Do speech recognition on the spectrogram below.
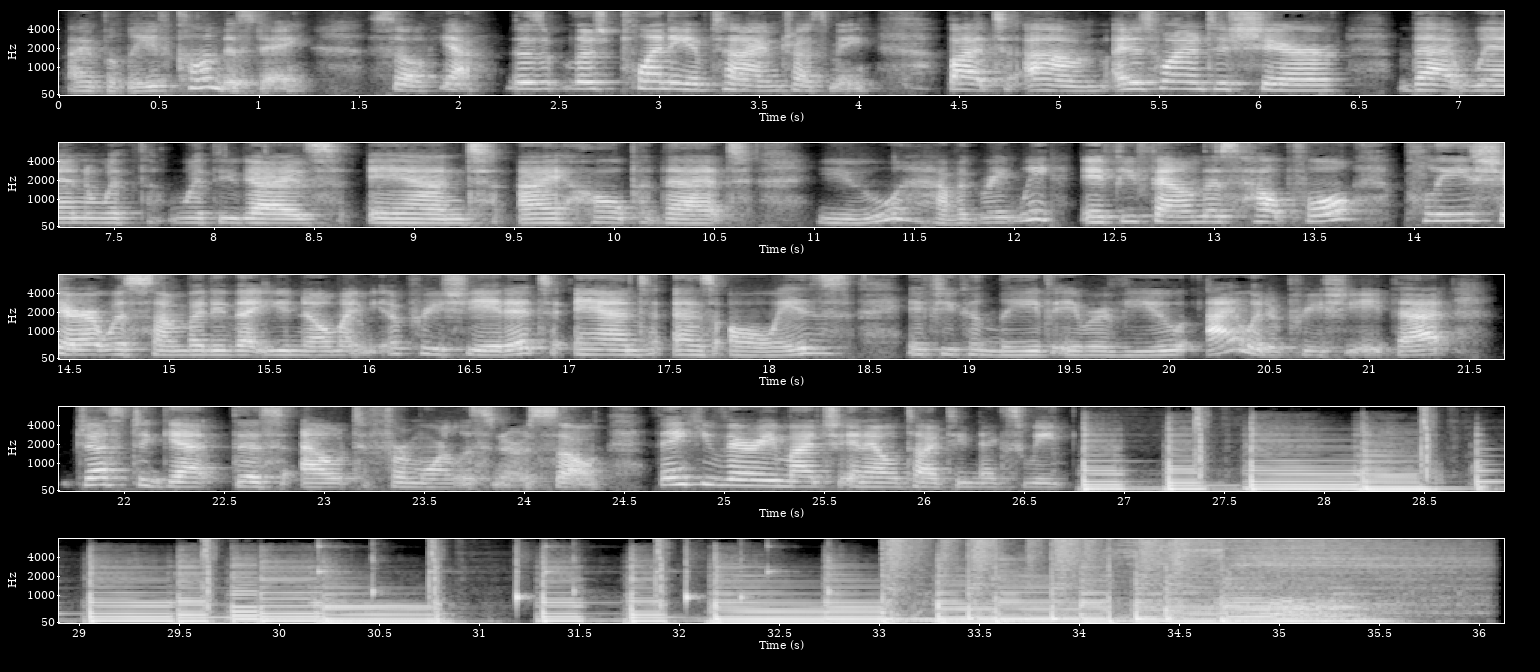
I believe Columbus Day. So yeah, there's there's plenty of time, trust me. But um, I just wanted to share that win with with you guys, and I hope that you have a great week. If you found this helpful, please share it with somebody that you know might appreciate it. And as always, if you could leave a review, I would appreciate that just to get this out for more listeners. So thank you very much, and I will talk to you next week.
